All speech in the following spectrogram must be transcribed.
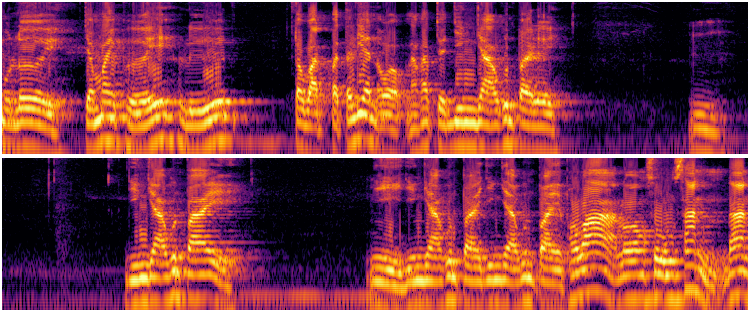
หมดเลย จะไม่เผยหรือตวัดปัตเตเลียนออกนะครับ จะยิงยาวขึ้นไปเลย อืม ยิงยาวขึ้นไป นี่ ยิงยาวขึ้นไป ยิงยาวขึ้นไป เพราะว่ารองทรงสั้นด้าน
